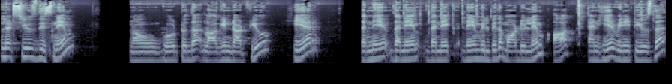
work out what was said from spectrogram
let's use this name now go to the login.vue here the name the name the name will be the module name auth and here we need to use the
